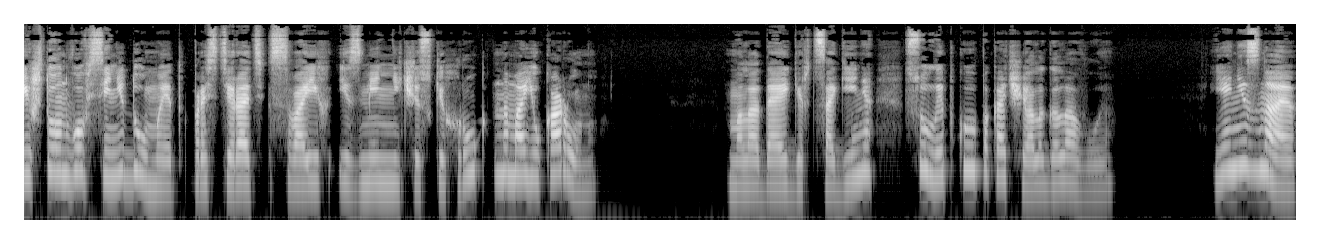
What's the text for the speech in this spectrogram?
и что он вовсе не думает простирать своих изменнических рук на мою корону? Молодая герцогиня с улыбкой покачала головою. «Я не знаю,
